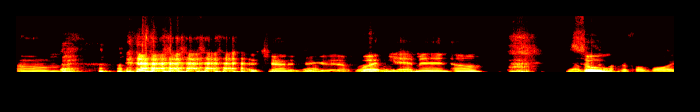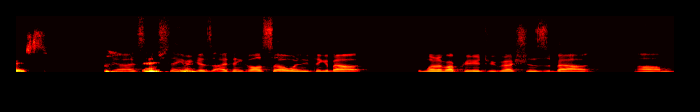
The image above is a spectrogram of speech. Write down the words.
Um, trying to Yeah, figure it out. well, But yeah, man. Um, yeah, what a so wonderful voice. Yeah, it's interesting man. because I think also when you think about one of our pre-interview questions is about um,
